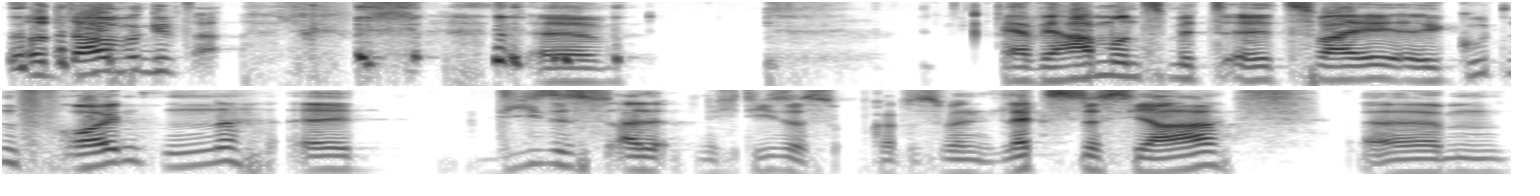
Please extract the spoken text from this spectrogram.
und davon gibt es. Ähm, ja, wir haben uns mit äh, zwei äh, guten Freunden äh, dieses, also nicht dieses, um Gottes Willen, letztes Jahr ähm,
